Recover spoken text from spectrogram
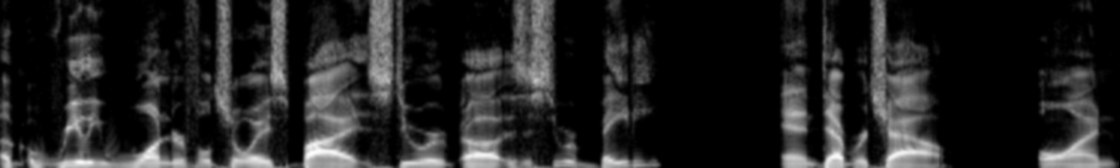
A, a really wonderful choice by Stuart. Uh, is it Stuart Beattie and Deborah Chow on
